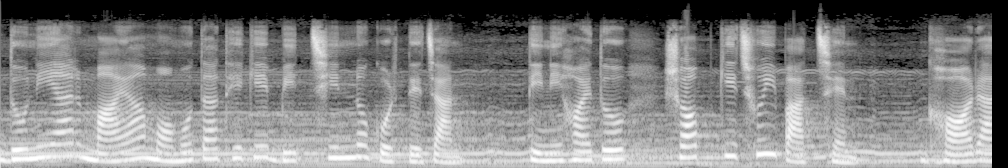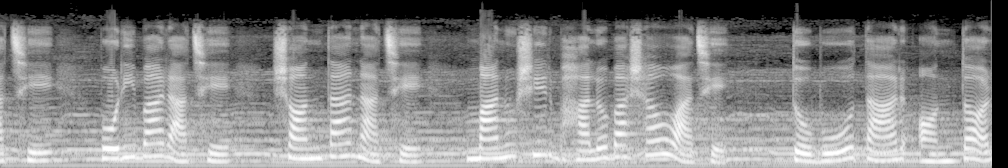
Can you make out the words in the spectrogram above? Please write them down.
দুনিয়ার মায়া মমতা থেকে বিচ্ছিন্ন করতে চান। তিনি হয়তো সব কিছুই পাচ্ছেন। ঘর আছে, পরিবার আছে, সন্তান আছে, মানুষের ভালোবাসাও আছে। তবুও তার অন্তর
